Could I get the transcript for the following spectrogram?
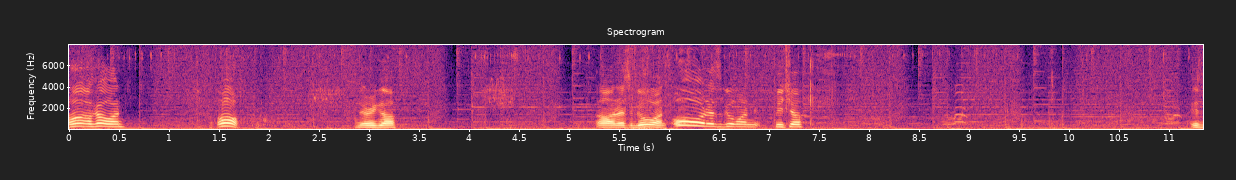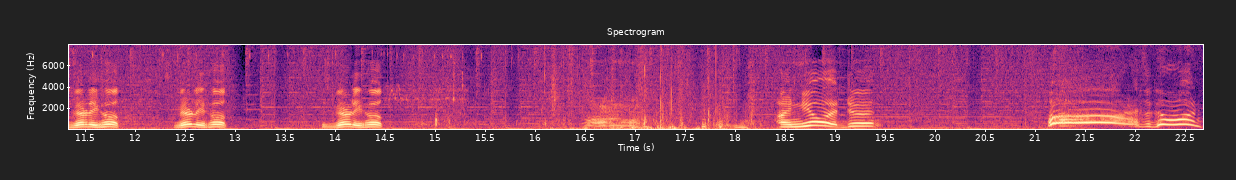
Oh, I got one. Oh, there we go. Oh, that's a good one. Oh, that's a good one, Picho. It's barely hooked. It's barely hooked. It's barely hooked. I knew it, dude. Oh, that's a good one.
